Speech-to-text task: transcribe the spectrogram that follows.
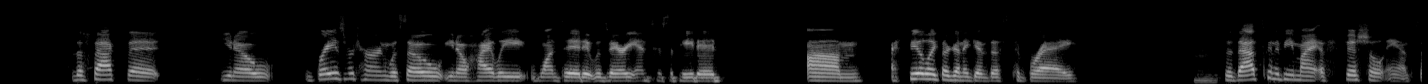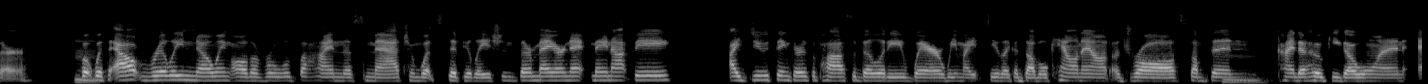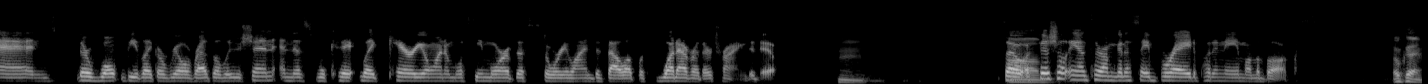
the fact that you know Bray's return was so you know highly wanted, it was very anticipated. Um, I feel like they're going to give this to Bray. Hmm. So that's going to be my official answer. but Hmm. without really knowing all the rules behind this match and what stipulations there may or may not be, I do think there's a possibility where we might see like a double count out, a draw, something Hmm. kind of hokey go on, and there won't be like a real resolution. And this will ca- like carry on, and we'll see more of this storyline develop with whatever they're trying to do. Hmm. So, Um, official answer I'm going to say Bray to put a name on the books. Okay.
